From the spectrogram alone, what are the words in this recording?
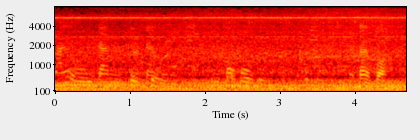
đá rồi can, chưa can. Bộ bộ đá bóng.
